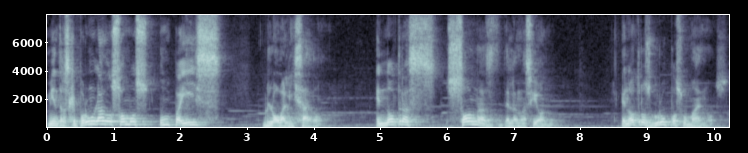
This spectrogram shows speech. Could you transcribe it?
Mientras que por un lado somos un país globalizado, en otras zonas de la nación, en otros grupos humanos,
